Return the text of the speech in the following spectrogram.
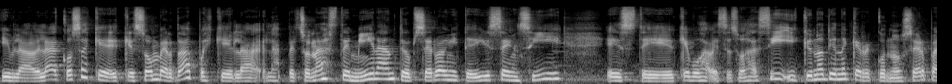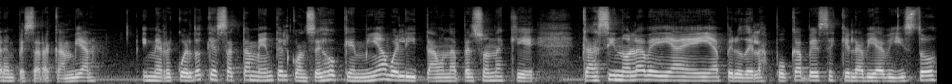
y bla, bla, bla. Cosas que, que son verdad, pues que las personas te miran, te observan y te dicen, sí, este, que vos a veces sos así y que uno tiene que reconocer para empezar a cambiar. Y me recuerdo que exactamente el consejo que mi abuelita, una persona que casi no la veía a ella, pero de las pocas veces que la había visto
